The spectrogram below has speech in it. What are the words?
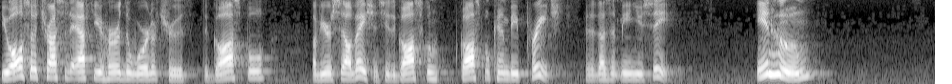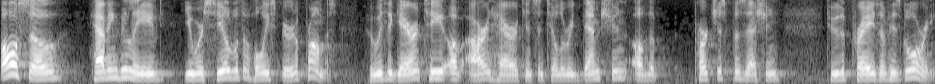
you also trusted after you heard the word of truth, the gospel of your salvation. See, the gospel, gospel can be preached, but it doesn't mean you see. In whom also, having believed, you were sealed with the Holy Spirit of promise, who is the guarantee of our inheritance until the redemption of the purchased possession to the praise of his glory.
